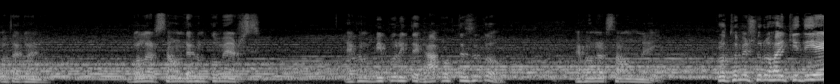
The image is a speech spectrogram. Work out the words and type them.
কথা কয় না। গলার সাউন্ড এখন কমে আসছে। এখন বিপরীতে ঘা পড়তেছে তো, এখন আর সাউন্ড নাই। প্রথমে শুরু হয় কি দিয়ে?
